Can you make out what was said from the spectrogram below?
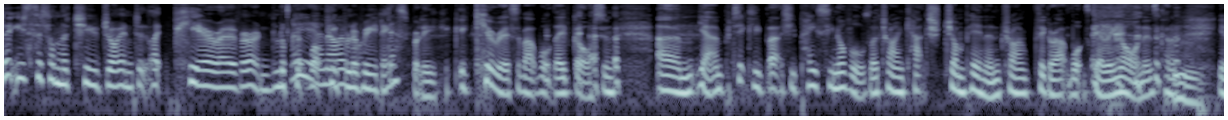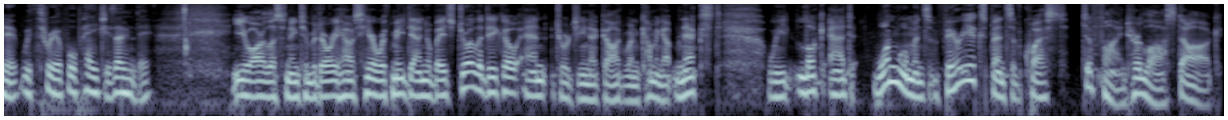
don't you sit on the tube, Joy, and like peer over and look at yeah, what no, people I'm, are reading? Desperately curious about what they've got, and um, yeah, and particularly actually pacey novels. I try and catch, jump in, and try and figure out what's going on. It's kind of hmm. you know with three or four pages only. You are listening to Midori House here with me, Daniel Bach, Joy Lo Dico, and Georgina Godwin. Coming up next, we look at one woman's very expensive quest to find her lost dog.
